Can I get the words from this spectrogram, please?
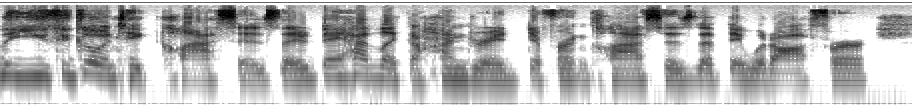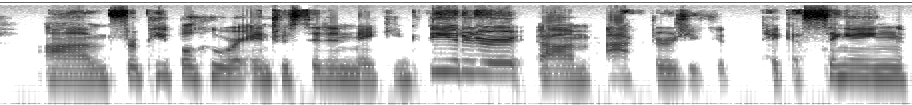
you could go and take classes. They, they had like a hundred different classes that they would offer um, for people who were interested in making theater. Um, actors, you could take a singing,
